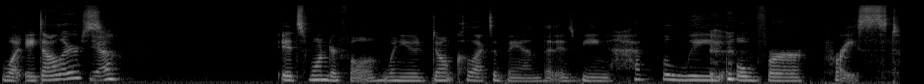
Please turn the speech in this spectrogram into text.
what eight dollars. yeah, it's wonderful when you don't collect a band that is being heavily overpriced.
